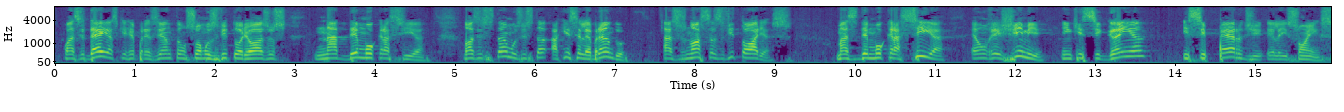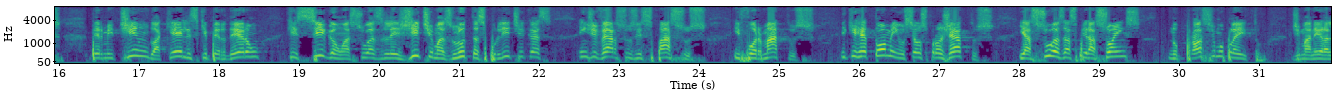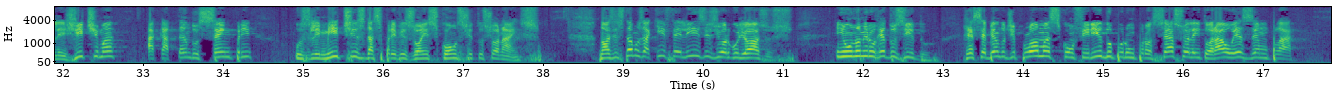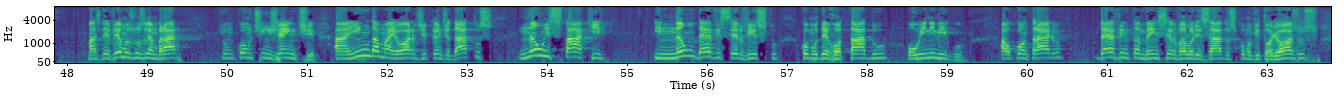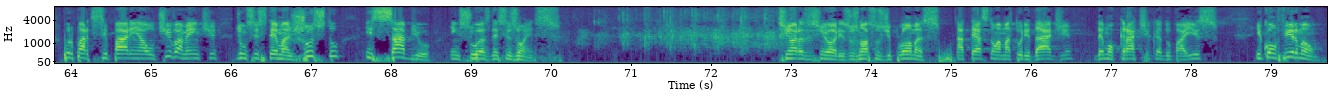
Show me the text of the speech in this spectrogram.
com as ideias que representam, somos vitoriosos na democracia. Nós estamos aqui celebrando as nossas vitórias. Mas democracia é um regime em que se ganha e se perde eleições, permitindo aqueles que perderam que sigam as suas legítimas lutas políticas em diversos espaços e formatos e que retomem os seus projetos e as suas aspirações no próximo pleito, de maneira legítima, acatando sempre os limites das previsões constitucionais. Nós estamos aqui felizes e orgulhosos, em um número reduzido, recebendo diplomas conferido por um processo eleitoral exemplar. Mas devemos nos lembrar que um contingente ainda maior de candidatos não está aqui e não deve ser visto como derrotado ou inimigo. Ao contrário, devem também ser valorizados como vitoriosos por participarem altivamente de um sistema justo e sábio em suas decisões. Senhoras e senhores, os nossos diplomas atestam a maturidade democrática do país e confirmam,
